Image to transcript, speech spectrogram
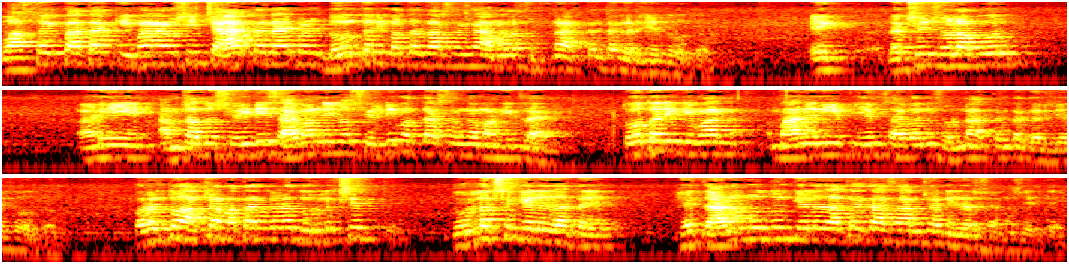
वास्तविक पाहता किमान अंशी चार तर नाही पण दोन तरी मतदारसंघ आम्हाला सुटणं अत्यंत गरजेचं होतं. एक दक्षिण सोलापूर आणि आमचा जो शिर्डी साहेबांनी जो शिर्डी मतदारसंघ मागितला आहे तो तरी किमान माननीय पी एम साहेबांनी सोडणं अत्यंत गरजेचं होतं. परंतु आमच्या मतांकडे दुर्लक्षित दुर्लक्ष केलं जात आहे हे जाणून केलं जातं का असं आमच्या निदर्शनास येते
